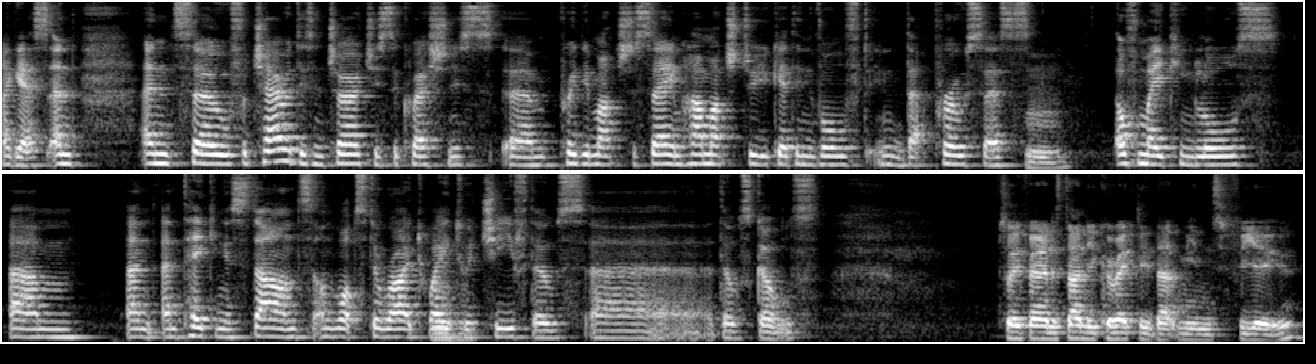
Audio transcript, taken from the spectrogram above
i guess. And and so for charities and churches the question is um, pretty much the same. How much do you get involved in that process of making laws um, and and taking a stance on what's the right way to achieve those uh, those goals So, if I understand you correctly, that means for you,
